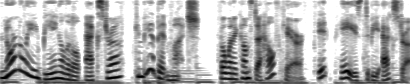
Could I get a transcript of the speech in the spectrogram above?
Normally, being a little extra can be a bit much. But when it comes to healthcare, it pays to be extra.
